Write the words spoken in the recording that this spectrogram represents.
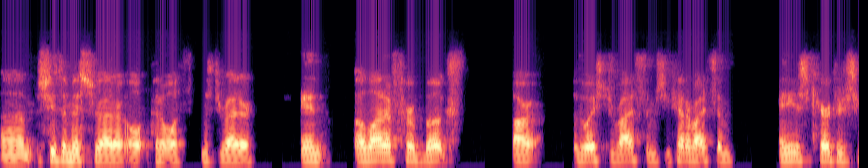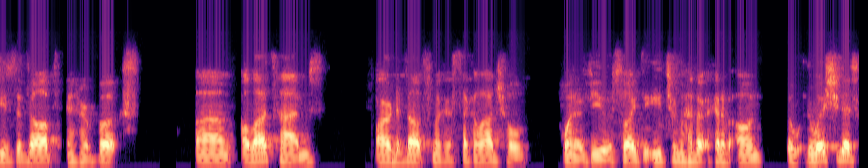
Um, she's a mystery writer, old, kind of old mystery writer, and a lot of her books are the way she writes them. She kind of writes them, and each character she's developed in her books, um, a lot of times, are developed from like a psychological point of view. So like each of them have their kind of own the, the way she does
